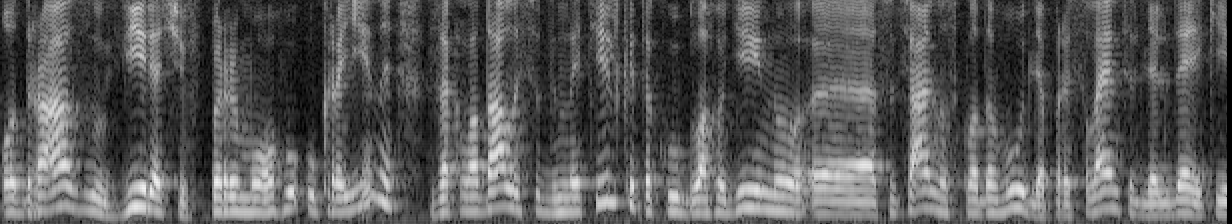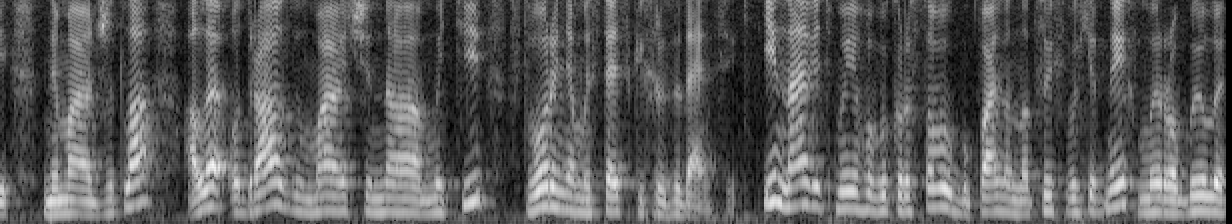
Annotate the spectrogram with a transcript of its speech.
одразу, вірячи в перемогу України, закладали сюди не тільки таку благодійну е, соціальну складову для переселенців, для людей, які не мають житла, але одразу маючи на меті створення мистецьких резиденцій. І навіть ми його використовували буквально на цих вихідних. Ми робили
